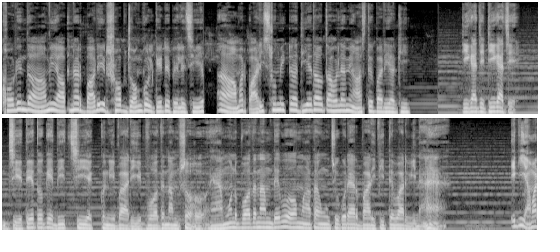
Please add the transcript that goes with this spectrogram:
খগেনদা আমি আপনার বাড়ির সব জঙ্গল কেটে ফেলেছি। আমার পারিশ্রমিকটা দিয়ে দাও তাহলে আমি আসতে পারি আর কি। ঠিক আছে ঠিক আছে। যেতে তোকে দিচ্ছি এক্ষুনি বাড়ি বদনাম সহ। এমন বদনাম দেব মাথা উঁচু করে আর বাড়ি ফিরতে পারবি না হ্যাঁ। এ কি আমার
